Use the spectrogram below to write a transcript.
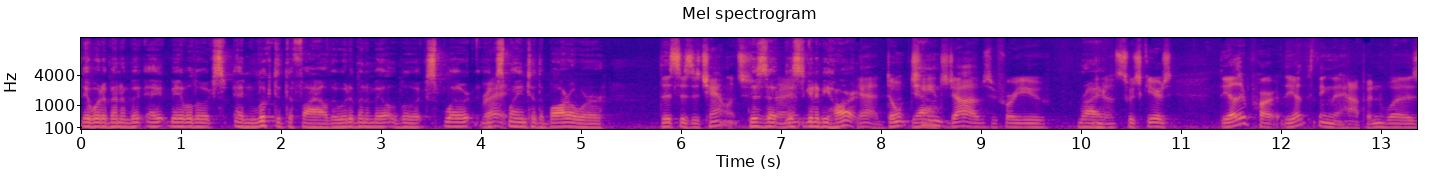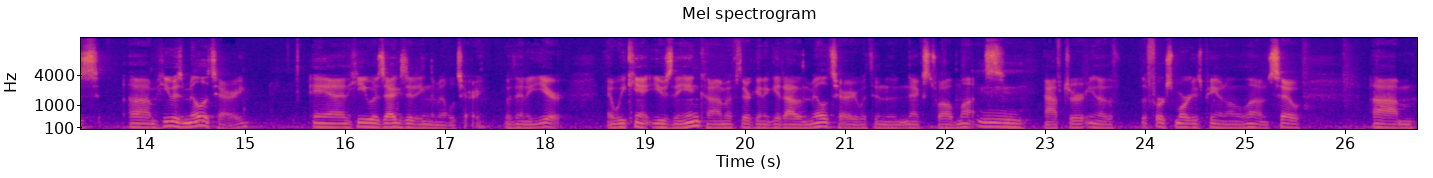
they would have been a bit- a- be able to ex- and looked at the file. They would have been able to explore, Right. explain to the borrower, This is a challenge. this is a, right? this is going to be hard. Yeah, don't Yeah. change jobs before you, Right. you know, switch gears. The other part, the other thing that happened was um, he was military, and he was exiting the military within a year, and we can't use the income if they're going to get out of the military within the next twelve months Mm. after you know the, the first mortgage payment on the loan. So, um,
